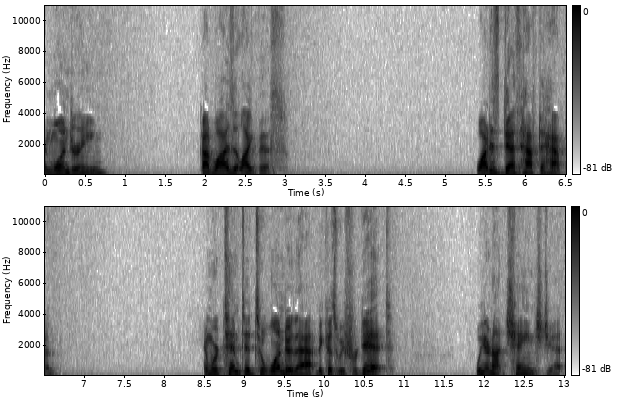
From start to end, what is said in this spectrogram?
and wondering, God, why is it like this? Why does death have to happen? And we're tempted to wonder that because we forget we are not changed yet,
